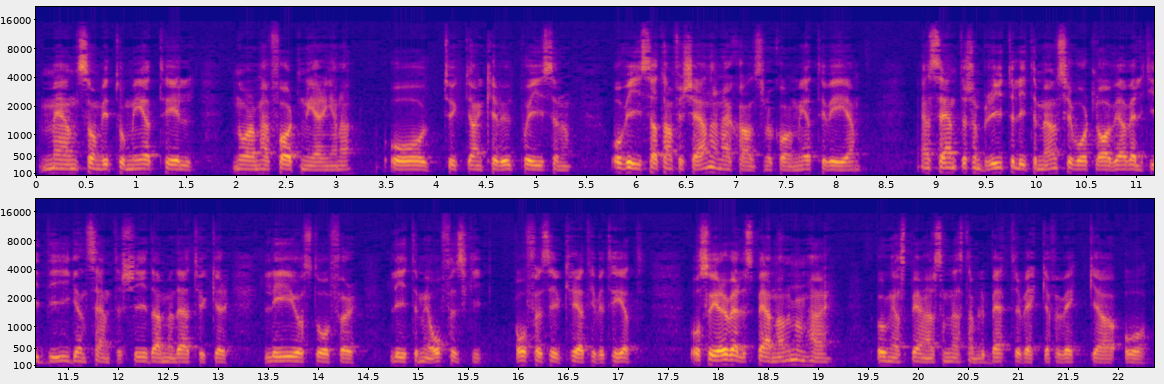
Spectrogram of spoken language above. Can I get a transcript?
Men som vi tog med till några av de här förturneringarna. Och tyckte han klev ut på isen och visade att han förtjänar den här chansen att komma med till VM. En center som bryter lite mönster i vårt lag. Vi har väldigt gedigen centersida men där jag tycker Leo står för lite mer offensiv, offensiv kreativitet. Och så är det väldigt spännande med de här unga spelarna som nästan blir bättre vecka för vecka. Och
